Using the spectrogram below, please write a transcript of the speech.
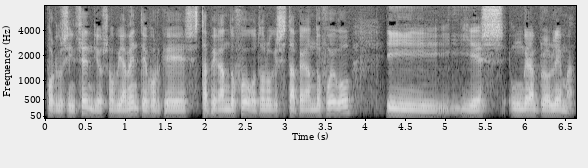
por los incendios, obviamente, porque se está pegando fuego, todo lo que se está pegando fuego y, es un gran problema.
